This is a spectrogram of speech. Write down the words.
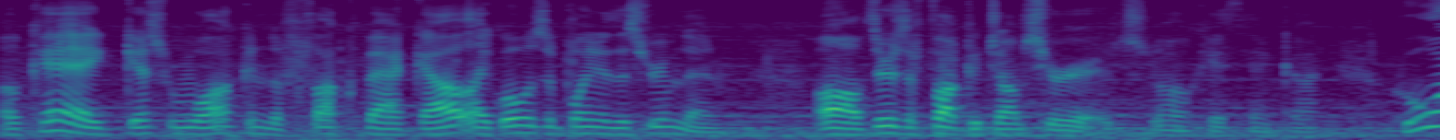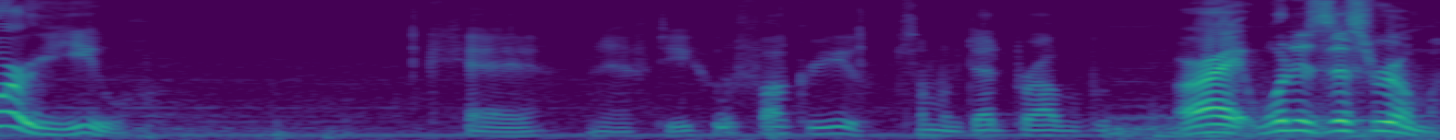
Okay. I guess we're walking the fuck back out. Like, what was the point of this room then? Oh, if there's a fucking jump scare, it's okay. Thank God. Who are you? Okay. Nifty. Who the fuck are you? Someone dead, probably. Alright, what is this room?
